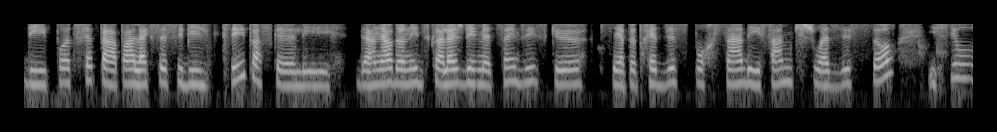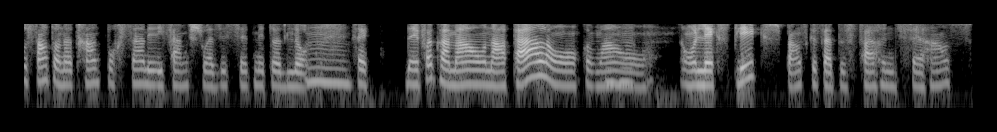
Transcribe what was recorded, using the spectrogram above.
des potes faits par rapport à l'accessibilité parce que les dernières données du Collège des médecins disent que c'est à peu près 10% des femmes qui choisissent ça. Ici, au centre, on a 30% des femmes qui choisissent cette méthode-là. Hmm. Fait que, des fois, comment on en parle, comment mm-hmm. on, on l'explique, je pense que ça peut faire une différence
